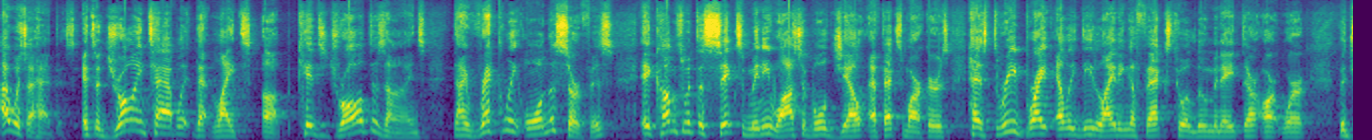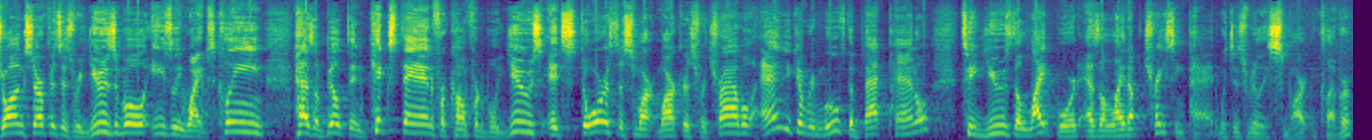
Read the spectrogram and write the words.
I wish I had this. It's a drawing tablet that lights up. Kids draw designs directly on the surface. It comes with the six mini washable gel FX markers, has three bright LED lighting effects to illuminate their artwork. The drawing surface is reusable, easily wipes clean, has a built-in kickstand for comfortable use. It stores the smart markers for travel, and you can remove the back panel to use the light board as a light up tracing pad, which is really smart and clever.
